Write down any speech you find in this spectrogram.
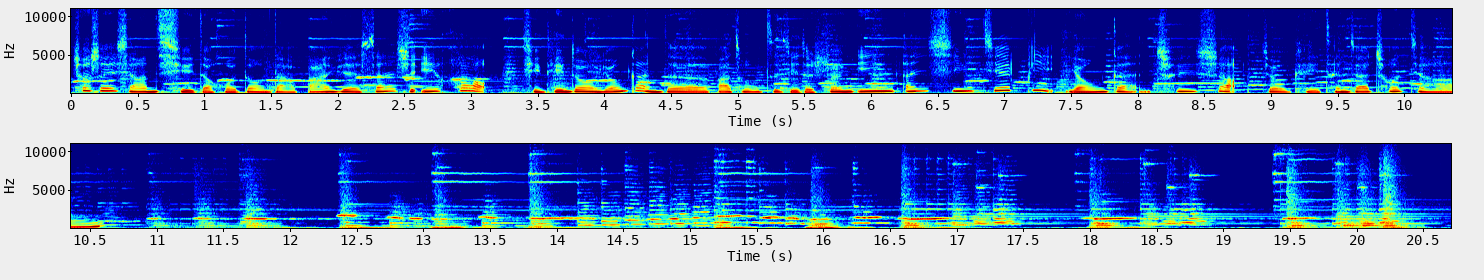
哨声响起的活动到八月三十一号，请听众勇敢地发出自己的声音，安心接币，勇敢吹哨，就可以参加抽奖。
